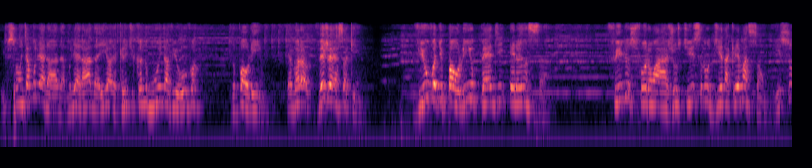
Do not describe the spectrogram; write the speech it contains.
e principalmente a mulherada. A mulherada aí, olha, criticando muito a viúva do Paulinho. E agora, veja essa aqui. Viúva de Paulinho pede herança. Filhos foram à justiça no dia da cremação. Isso,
